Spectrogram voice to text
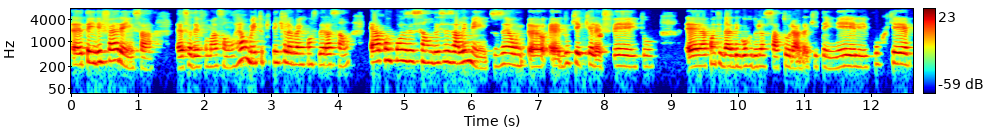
é, tem diferença essa defumação. Realmente o que tem que levar em consideração é a composição desses alimentos, é, é, é do que, que ele é feito, é a quantidade de gordura saturada que tem nele, porque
